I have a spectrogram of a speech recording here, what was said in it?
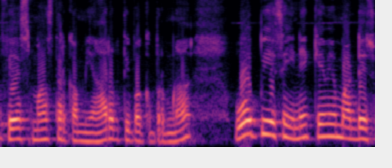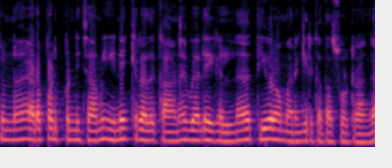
ஃபேஸ் மாஸ்டர் கம்மி யாரை பற்றி பார்க்க போகிறோம்னா ஓபிஎஸ்ஸை இணைக்கவே மாட்டேன்னு சொன்ன எடப்பாடி பழனிசாமி இணைக்கிறதுக்கான வேலைகளில் தீவிரமாக இறங்கியிருக்கதா சொல்கிறாங்க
